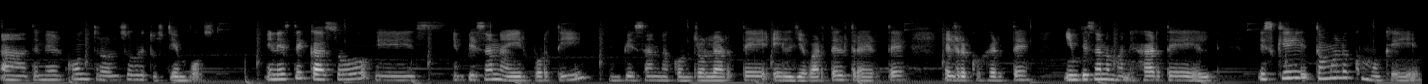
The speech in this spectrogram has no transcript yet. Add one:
a tener control sobre tus tiempos. En este caso es, empiezan a ir por ti, empiezan a controlarte, el llevarte, el traerte, el recogerte y empiezan a manejarte el... Es que tómalo como que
